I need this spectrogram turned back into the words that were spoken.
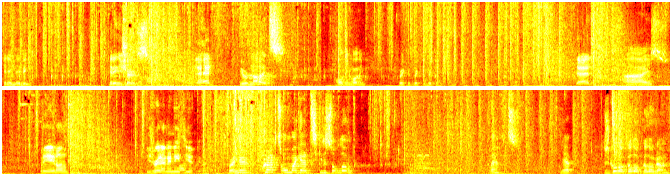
Get in, baby. Get in the shirts. Dead. You're nuts! Holding, holding. Break it, break it, break it. Dead. Nice. 28 on him. He's right underneath you. Right here. Cracked! Oh my god, this kid is so low. Left. Yep. Just go low, go low, go low ground.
